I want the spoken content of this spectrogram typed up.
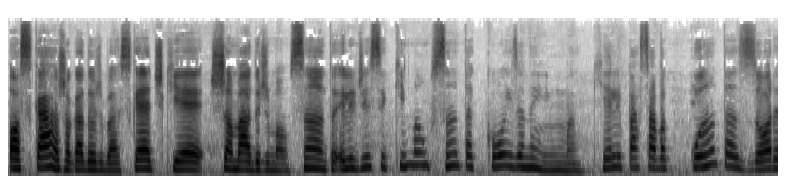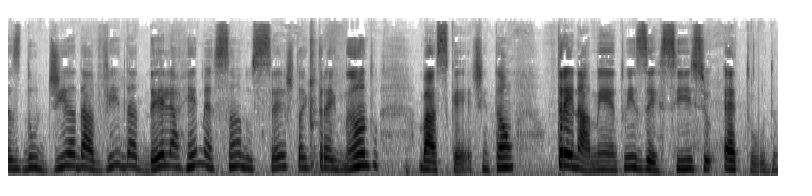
Oscar, jogador de basquete, que é chamado de mão santa, ele disse que mão santa coisa nenhuma, que ele passava quantas horas do dia da vida dele arremessando cesta e treinando basquete. Então, treinamento, exercício é tudo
